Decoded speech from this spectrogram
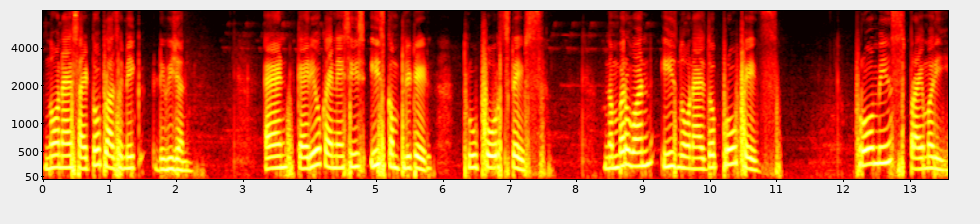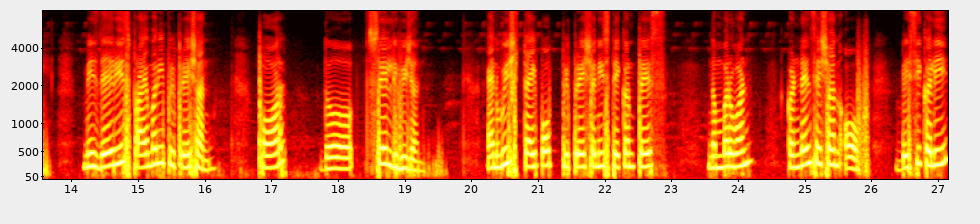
known as cytoplasmic division. And karyokinesis is completed through four steps. Number one is known as the prophase. Pro means primary, means there is primary preparation for the cell division and which type of preparation is taken place number 1 condensation of basically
